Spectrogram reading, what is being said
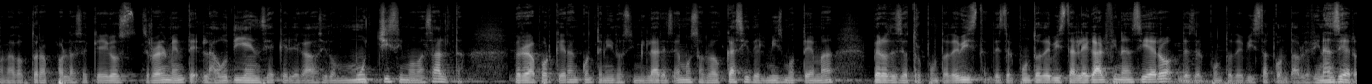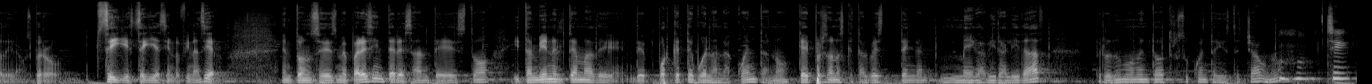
con la doctora Paula Sequeiros, realmente la audiencia que ha llegado ha sido muchísimo más alta, pero era porque eran contenidos similares. Hemos hablado casi del mismo tema, pero desde otro punto de vista, desde el punto de vista legal financiero, desde el punto de vista contable financiero, digamos, pero sigue, seguía siendo financiero. Entonces, me parece interesante esto y también el tema de por qué te vuelan la cuenta, ¿no? Que hay personas que tal vez tengan mega viralidad, pero de un momento a otro su cuenta y está chao, ¿no? Sí,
